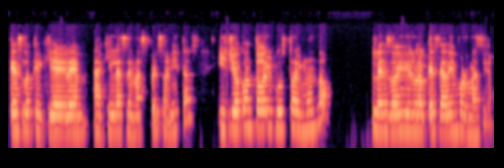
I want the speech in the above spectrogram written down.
es lo que quieren aquí las demás personitas y yo con todo el gusto del mundo les doy lo que sea de información.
